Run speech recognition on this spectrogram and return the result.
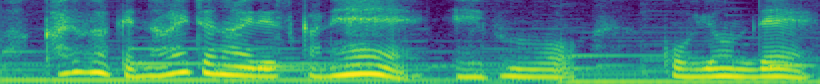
わかるわけないじゃないですかね英文を。こう読んで。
